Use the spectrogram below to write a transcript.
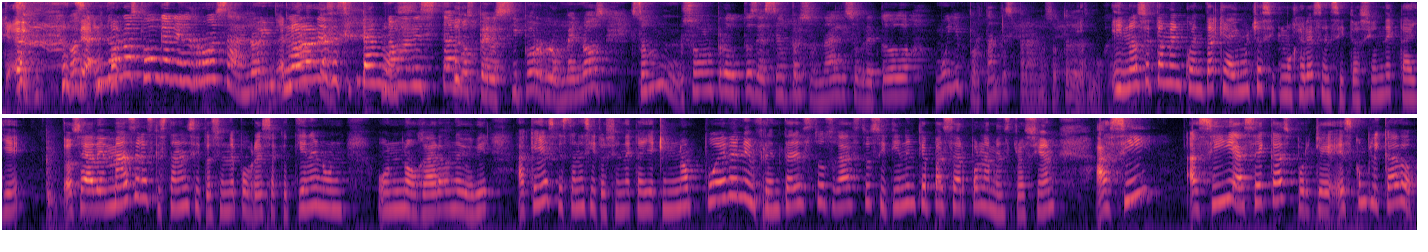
o sea, no nos pongan el rosa, no No lo necesitamos. No lo necesitamos, pero sí por lo menos son, son productos de aseo personal y sobre todo muy importantes para nosotros las mujeres. Y no se toma en cuenta que hay muchas mujeres en situación de calle, o sea, además de las que están en situación de pobreza, que tienen un, un hogar donde vivir, aquellas que están en situación de calle que no pueden enfrentar estos gastos y tienen que pasar por la menstruación así así a secas porque es complicado,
